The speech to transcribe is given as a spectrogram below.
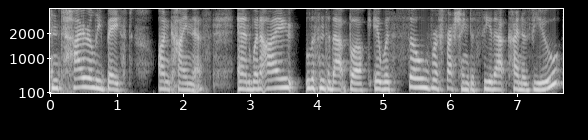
entirely based on kindness. And when I listened to that book, it was so refreshing to see that kind of view.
